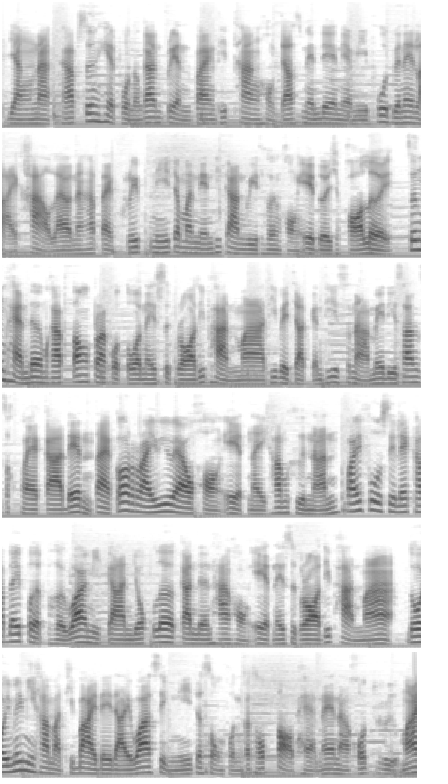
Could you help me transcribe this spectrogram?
ดอย่างหนักครับ ซึ่งเหตุผลของการเปลี่ยนแปลงทิศทางของ Judgment Day เนี่ยมีพูดไว้ในหลายข่าวแล้วนะฮะแต่คลิปนี้จะมาเน้นที่การรีเทิร์นของเอดโดยเฉพาะเลย ซึ่งแผนเดิมครับต้องปรากฏตัวในศึกรอที่ผ่านมาที่ไปจัดกันที่สนามเมดิสันสแควร์การ์เด้นแต่ก็ไร้วิแววของเอดในค่ำคืนนั้นไฟฟูซิเล็ครับได้เปิดเผยว่ามีการยกเลิกการเดินทางของเอดในศึกรอที่ผ่านมา โดยไม่มีคำอธิบายใด ๆ ว่าสิ่งนี้จะส่งผลกระทบต่อแผนในอนาคตหรือไม่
